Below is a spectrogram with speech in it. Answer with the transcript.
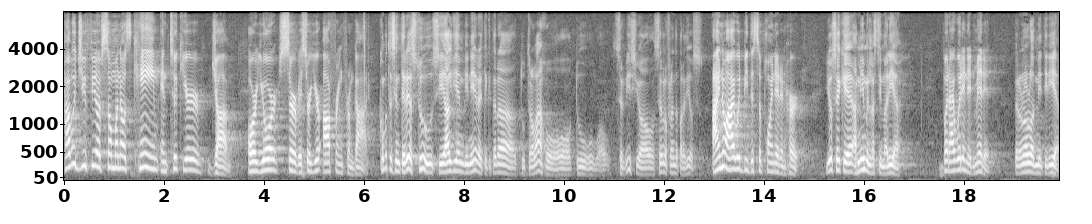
How would you feel if someone else came and took your job or your service or your offering from God? ¿Cómo te sentirías tú si alguien viniera y te quitara tu trabajo o tu o servicio o hacer la ofrenda para Dios? I know I would be disappointed and hurt, Yo sé que a mí me lastimaría, but I wouldn't admit it. pero no lo admitiría.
